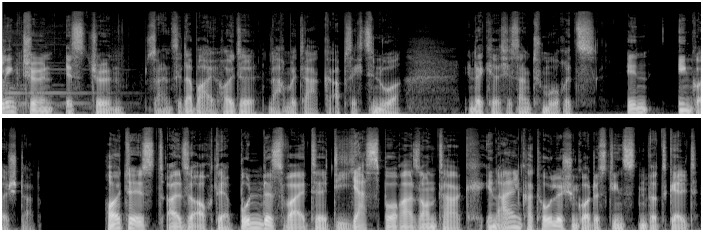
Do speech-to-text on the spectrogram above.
Klingt schön, ist schön. Seien Sie dabei. Heute Nachmittag ab 16 Uhr in der Kirche St. Moritz in Ingolstadt. Heute ist also auch der bundesweite Diaspora-Sonntag. In allen katholischen Gottesdiensten wird Geld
